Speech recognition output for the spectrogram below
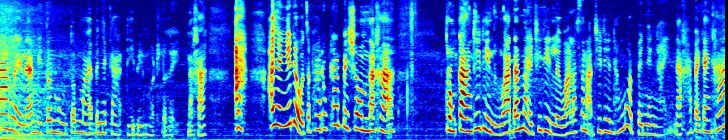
มากๆเลยนะ มีต้นมงต้นไม้บรรยากาศดีไปหมดเลยนะคะอะอะอย่างนี้เดี๋ยวจะพาทุกท่านไปชมนะคะ ตรงกลางที่ดินหรือว่าด้านในที่ดินเลยว่าลักษณะที่ดินทั้งหมดเป็นยังไงนะคะ ไปกันค่ะ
